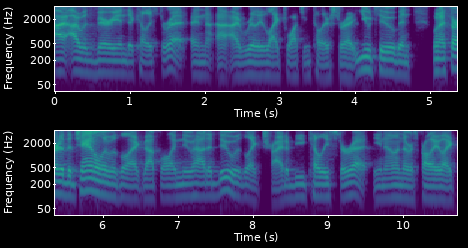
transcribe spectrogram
I, I was very into Kelly Starrett, and I, I, really liked watching Kelly Starrett YouTube. And when I started the channel, it was like that's all I knew how to do was like try to be Kelly Starrett, you know. And there was probably like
